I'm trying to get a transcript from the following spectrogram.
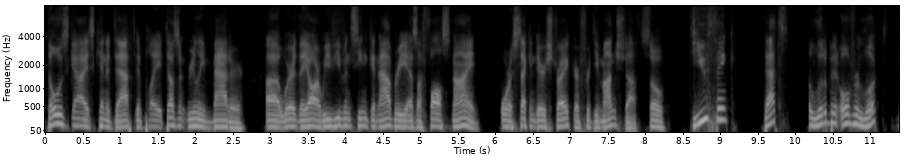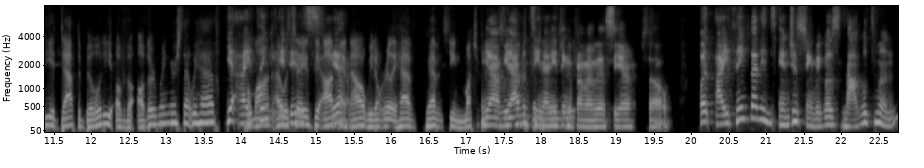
those guys can adapt and play. It doesn't really matter uh, where they are. We've even seen Gnabry as a false nine or a secondary striker for Die Mannschaft. So, do you think that's a little bit overlooked the adaptability of the other wingers that we have? Yeah, I Coman, think I would say is the odd yeah. man out. We don't really have we haven't seen much of him Yeah, we haven't seen anything from him this year. So, but I think that it's interesting because Nagelsmann,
